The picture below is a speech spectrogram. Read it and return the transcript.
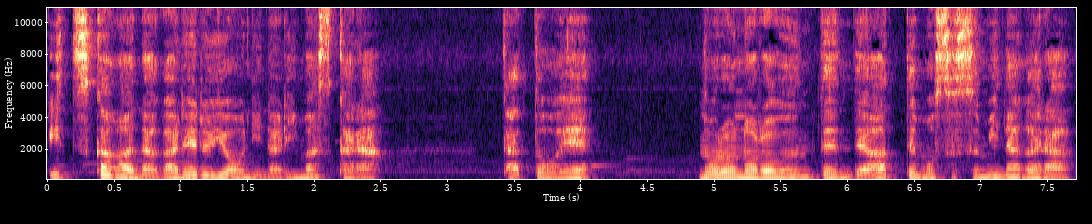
いつかは流れるようになりますからたとえのろのろ運転であっても進みながら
